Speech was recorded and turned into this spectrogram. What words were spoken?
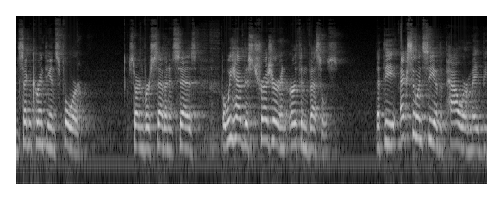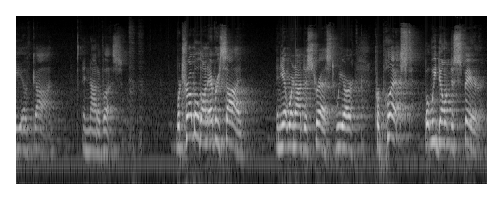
In 2 Corinthians 4, starting verse 7, it says, But we have this treasure in earthen vessels, that the excellency of the power may be of God and not of us. We're troubled on every side, and yet we're not distressed. We are perplexed, but we don't despair.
